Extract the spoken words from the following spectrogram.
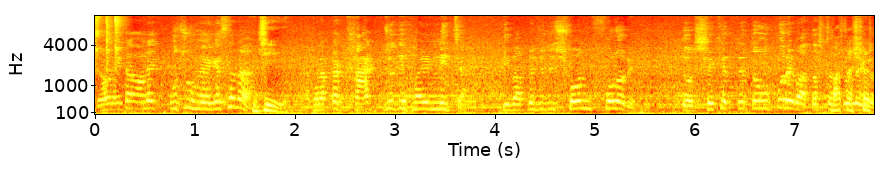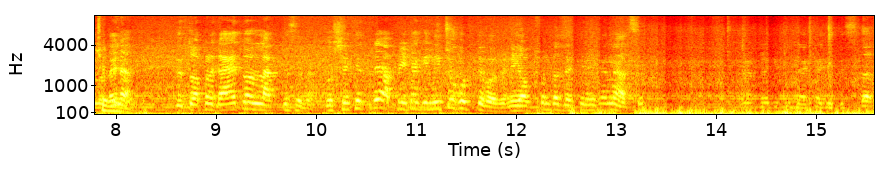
যেমন এটা অনেক উঁচু হয়ে গেছে না? জি। এখন আপনার খাট যদি হয় নিচা কিংবা আপনি যদি শোন ফ্লোরে তো সেক্ষেত্রে তো উপরে বাতাসটা চলে গেল তাই না? গেল। তো আপনার গায়ে তো আর লাগতেছে না। তো সেক্ষেত্রে আপনি এটাকে নিচু করতে পারবেন। এই অপশনটা দেখেন এখানে আছে। আপনাকে একটু দেখাই দিতেছি তার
